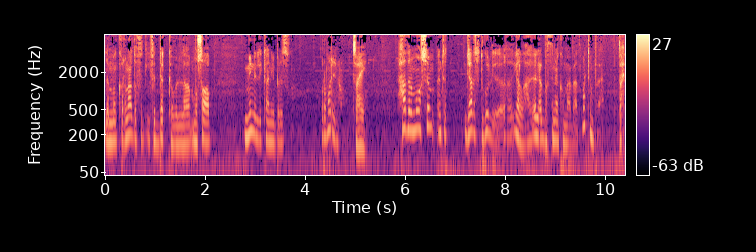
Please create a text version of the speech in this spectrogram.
لما كورنادو في الدكة ولا مصاب مين اللي كان يبرز؟ رومارينو صحيح. هذا الموسم أنت جالس تقول يلا العبوا اثنينكم مع بعض ما تنفع. طيب.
